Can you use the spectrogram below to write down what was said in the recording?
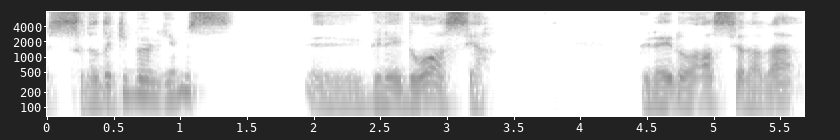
Sıradaki bölgemiz Güneydoğu Asya. Güneydoğu Asya'da da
